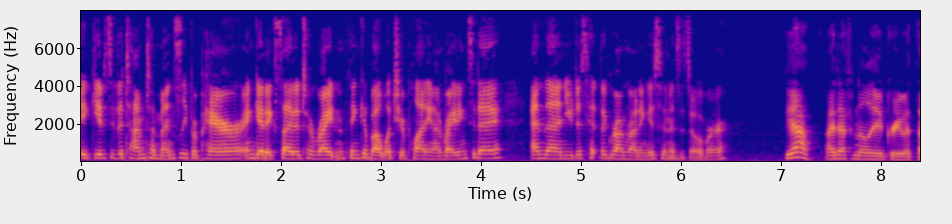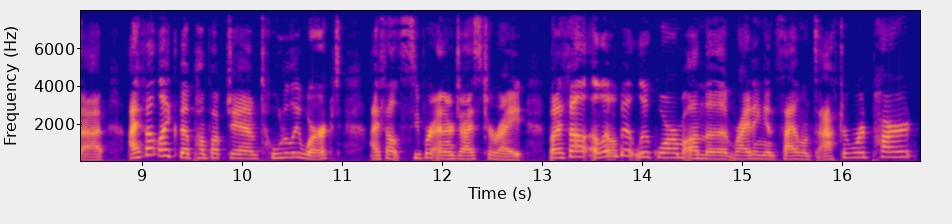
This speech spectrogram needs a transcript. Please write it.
it gives you the time to mentally prepare and get excited to write and think about what you're planning on writing today, and then you just hit the ground running as soon as it's over. Yeah, I definitely agree with that. I felt like the pump up jam totally worked. I felt super energized to write, but I felt a little bit lukewarm on the writing in silence afterward part.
